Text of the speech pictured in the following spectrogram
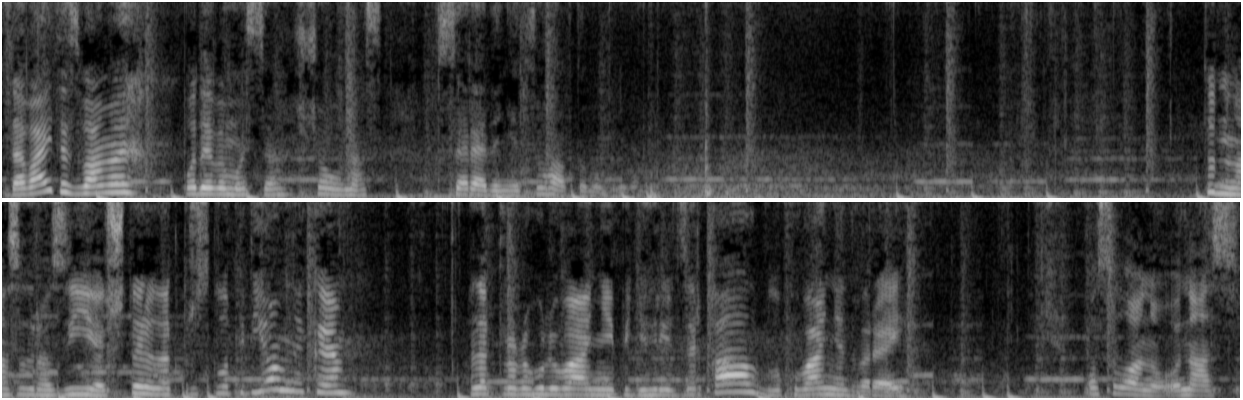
Давайте з вами подивимося, що у нас всередині цього автомобіля. Тут у нас одразу є 4 електросклопідйомники, електрорегулювання і підігрів дзеркал, блокування дверей. По салону у нас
